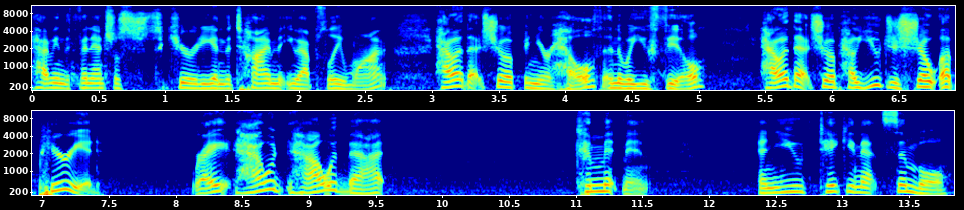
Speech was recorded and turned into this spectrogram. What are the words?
having the financial security and the time that you absolutely want? How would that show up in your health and the way you feel? How would that show up how you just show up period? Right? How would how would that commitment and you taking that symbol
